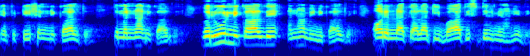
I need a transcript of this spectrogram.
टेम्पटेशन निकाल दो, तमन्ना निकाल दें, गरूर निकाल दें अना भी निकाल दें और अल्लाह ताला की बात इस दिल में आने दें।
